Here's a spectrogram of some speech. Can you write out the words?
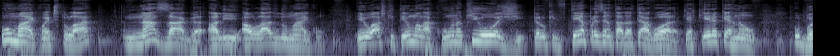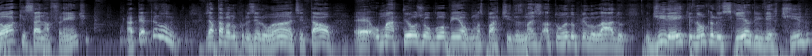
O Maicon é titular. Na zaga, ali ao lado do Maicon, eu acho que tem uma lacuna que hoje, pelo que tem apresentado até agora, quer queira, quer não, o Brock sai na frente. Até pelo. Já estava no Cruzeiro antes e tal. É, o Matheus jogou bem algumas partidas, mas atuando pelo lado direito e não pelo esquerdo, invertido.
